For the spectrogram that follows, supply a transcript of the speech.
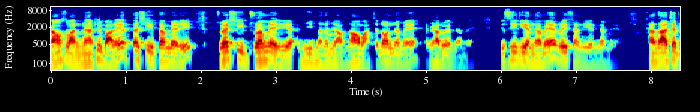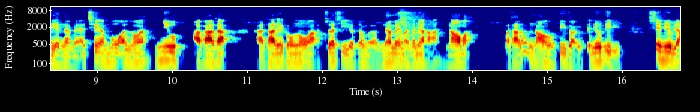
noun ဆိုတာ noun ဖြစ်ပါတယ်တက်ရှိတက်မဲ့တွေ dress ရှိ drum မဲ့တွေရဲ့အမည်မှန်သမျှ noun ပါကျွန်တော်နာမည်ခင်ဗျားတို့ရဲ့နာမည်ပစ္စည်းတွေရဲ့နာမည်ရိတ်ဆန်တွေရဲ့နာမည်ခံစားချက်တွေရဲ့နာမည်အချစ်အမုန်းအလွမ်းအညိုးအာဃာတ အဲဒါတွေအကုန်လုံးက dress ရှိရတော့မဲ့နာမည်မှန်သမျှဟာ noun ပါမှတ်ထားနော် noun ကိုသိသွားပြီတစ်မျိုးသိပြီရှင်းမျိုးဗျ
